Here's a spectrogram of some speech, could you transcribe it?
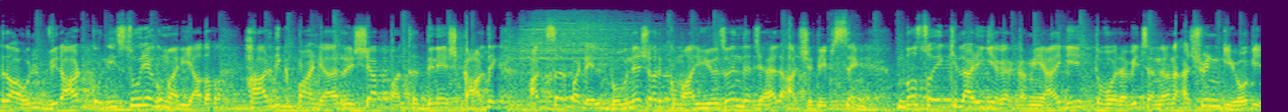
राहुल, विराट कोहली सूर्य यादव, हार्दिक पांड्या ऋषभ पंत दिनेश कार्तिक अक्षर पटेल, भुवनेश्वर कुमार युजवेंद्र चहल अर्षदीप सिंह। दोस्तों एक खिलाड़ी की अगर कमी आएगी तो वो रविचंद्रन अश्विन की होगी।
